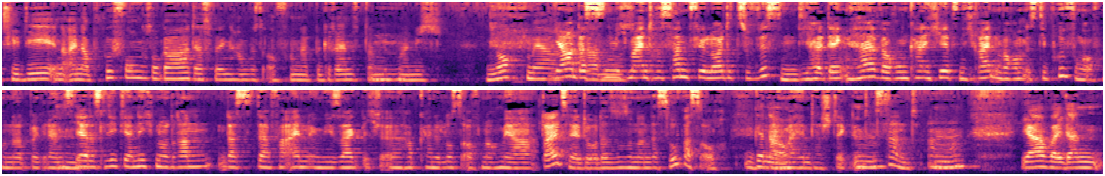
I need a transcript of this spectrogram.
TD in einer Prüfung sogar. Deswegen haben wir es auf 100 begrenzt, damit man nicht noch mehr Mhm. Ja, und das ist nämlich mal interessant für Leute zu wissen, die halt denken, hä, warum kann ich hier jetzt nicht reiten? Warum ist die Prüfung auf 100 begrenzt? Mhm. Ja, das liegt ja nicht nur dran, dass der Verein irgendwie sagt, ich äh, habe keine Lust auf noch mehr Stallzelte oder so, sondern dass sowas auch Genau. einmal hintersteckt. Interessant. Aha. Ja, weil dann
